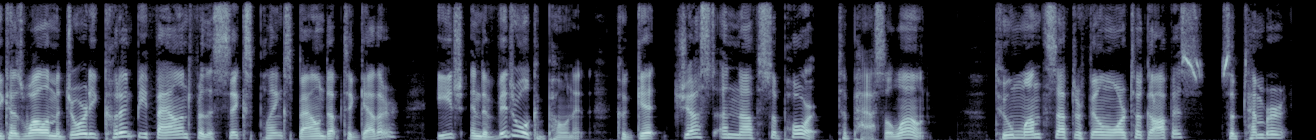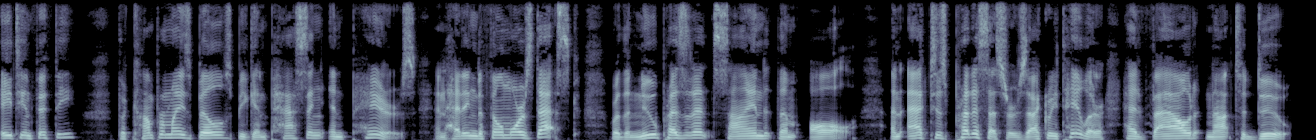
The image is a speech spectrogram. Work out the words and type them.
Because while a majority couldn't be found for the six planks bound up together, each individual component could get just enough support to pass alone. Two months after Fillmore took office, September 1850, the compromise bills began passing in pairs and heading to Fillmore's desk, where the new president signed them all, an act his predecessor, Zachary Taylor, had vowed not to do.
